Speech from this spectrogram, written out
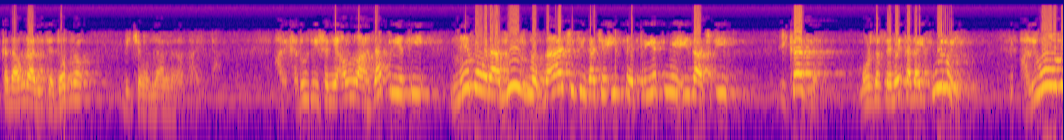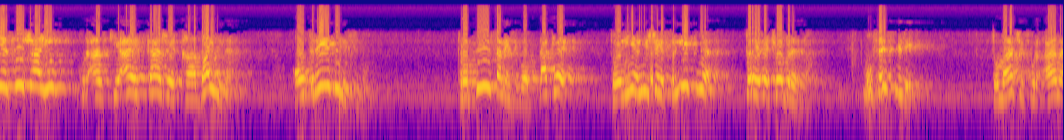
Kada uradite dobro, bit će vam nagrada pajta. Ali kad uzvišeni Allah zaprijeti, ne mora nužno značiti da će iste prijetnje izaći i, i kazna. Možda se nekada i smiluje. Ali u ovom je slučaju, kuranski ajet kaže, kabajna, odredili smo, propisali smo, dakle, to nije više prijetnja, to je već odredba. Mu fesiri, tumači Kur'ana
